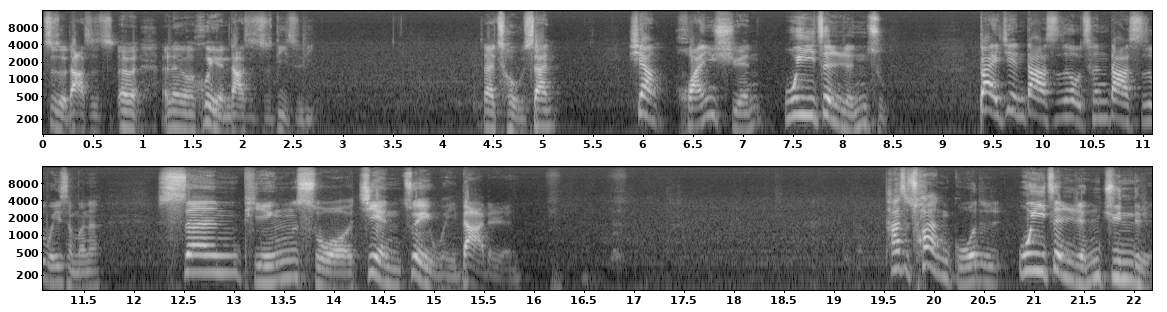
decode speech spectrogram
智者大师呃不那个慧远大师之弟之礼，在丑山，向桓玄威震人主，拜见大师后，称大师为什么呢？生平所见最伟大的人。他是篡国的威震人君的人，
